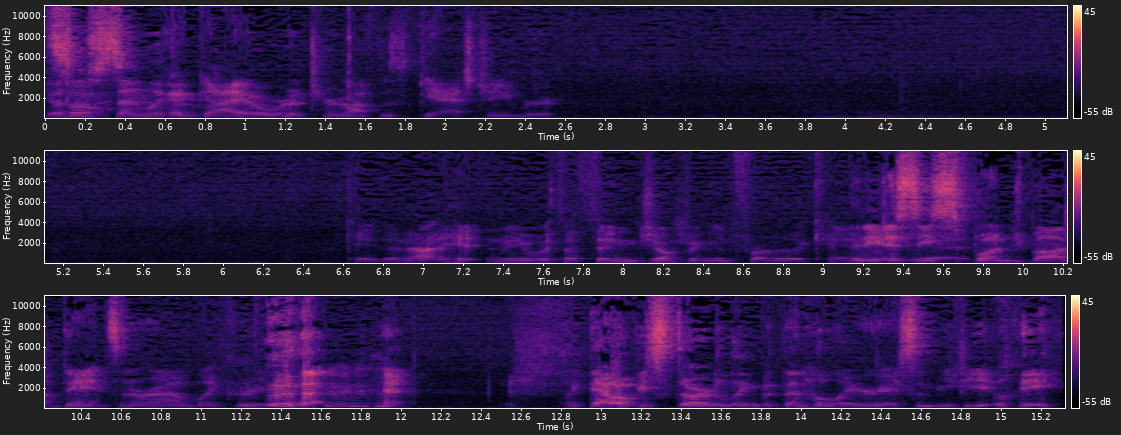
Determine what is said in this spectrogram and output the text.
You also send like a guy over to turn off this gas chamber. Okay, they're not hitting me with a thing jumping in front of the camera. Then you just see yet. SpongeBob dancing around like crazy. like that would be startling, but then hilarious immediately.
